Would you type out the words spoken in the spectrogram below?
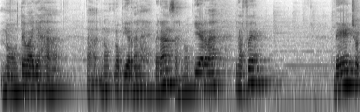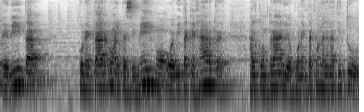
no te vayas a, no, no pierdas las esperanzas, no pierdas la fe. De hecho, evita conectar con el pesimismo o evita quejarte. Al contrario, conecta con la gratitud.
